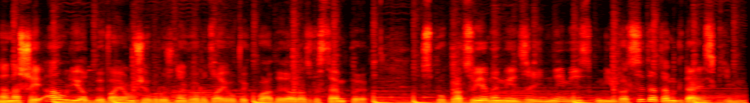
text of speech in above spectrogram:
Na naszej auli odbywają się różnego rodzaju wykłady oraz występy. Współpracujemy m.in. z Uniwersytetem Gdańskim.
